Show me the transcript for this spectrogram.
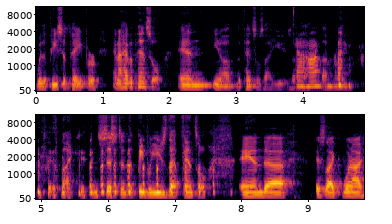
with a piece of paper, and I have a pencil. And you know the pencils I use. I- Uh-huh. I'm really like insistent that people use that pencil, and uh, it's like when I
